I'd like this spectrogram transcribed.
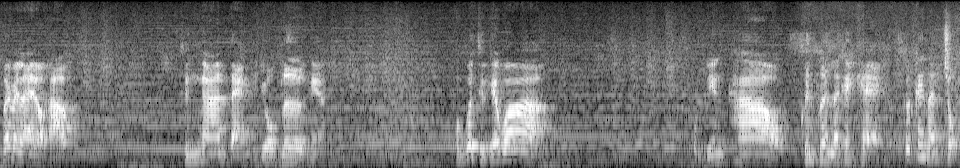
ไม่เป็นไรหรอกครับ ถึงงานแต่งจะยกเลิกเนี่ย ผมก็ถือแค่ว่า ผมเลี้ยงข้าวเพื่อนๆและแขกๆก็แค่นั้นจบ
